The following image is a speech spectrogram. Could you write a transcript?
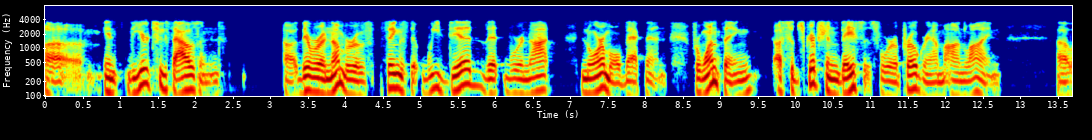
uh, in the year 2000, uh, there were a number of things that we did that were not normal back then. For one thing, a subscription basis for a program online. Uh,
